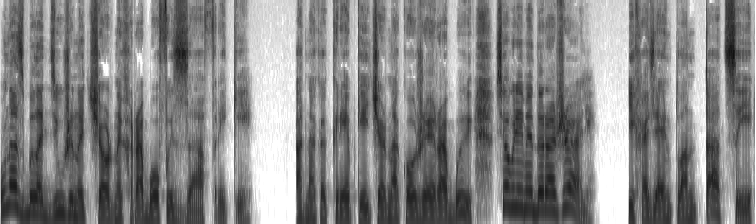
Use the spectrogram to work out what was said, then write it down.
У нас была дюжина черных рабов из Африки. Однако крепкие чернокожие рабы все время дорожали, и хозяин плантации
